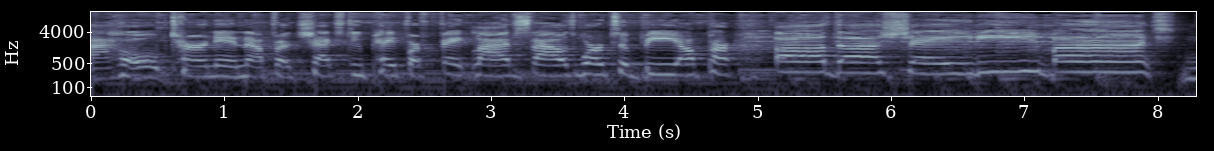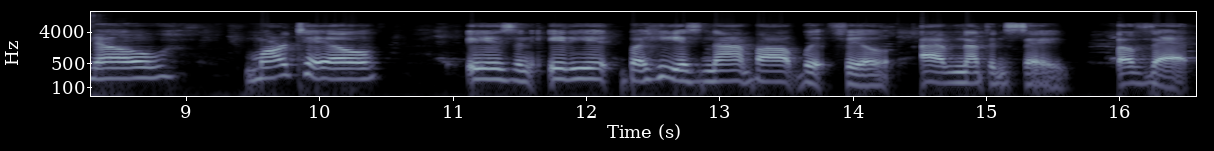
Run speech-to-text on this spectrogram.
I hope turning up for checks to pay for fake lifestyles were to be a part of the Shady Bunch. No, Martell is an idiot, but he is not Bob Whitfield. I have nothing to say of that.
